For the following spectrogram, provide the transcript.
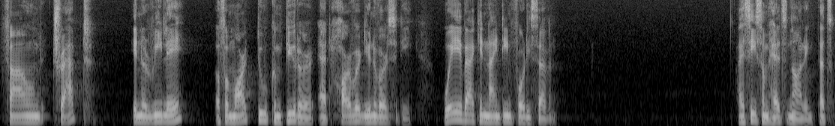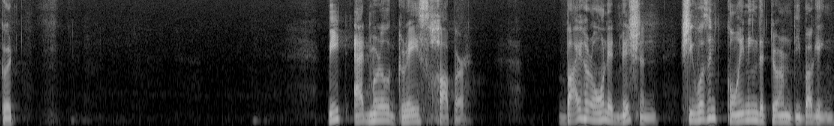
found trapped in a relay of a Mark II computer at Harvard University way back in 1947. I see some heads nodding. That's good. Meet Admiral Grace Hopper. By her own admission, she wasn't coining the term debugging,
